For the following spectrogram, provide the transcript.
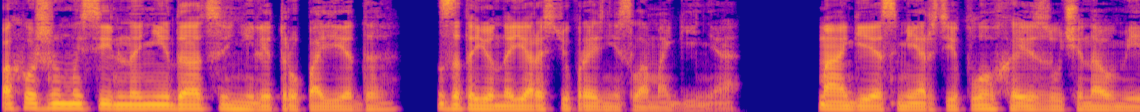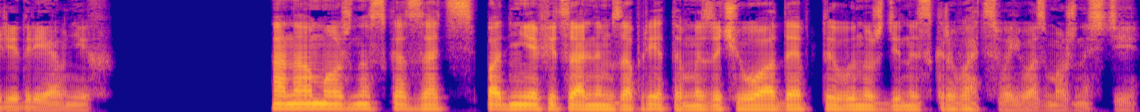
«Похоже, мы сильно недооценили трупоеда», — затаенной яростью произнесла магиня. «Магия смерти плохо изучена в мире древних. Она, можно сказать, под неофициальным запретом, из-за чего адепты вынуждены скрывать свои возможности.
